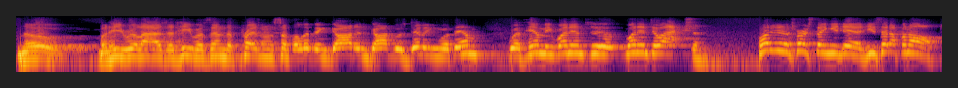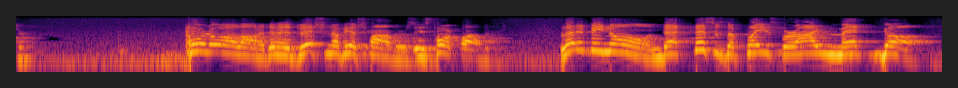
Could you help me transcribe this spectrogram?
No. When he realized that he was in the presence of the living God and God was dealing with him, with him, he went into, went into action. What did the first thing he did? He set up an altar, on it in the tradition of his fathers, his forefathers. Let it be known that this is the place where I met God.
